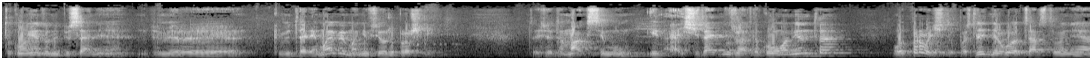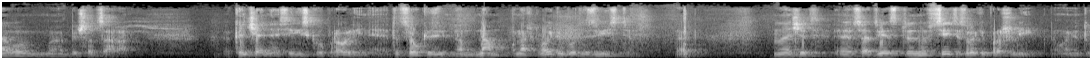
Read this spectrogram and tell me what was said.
то к моменту написания, например, э, комментария Мабим, они все уже прошли. То есть это максимум. И, а считать нужно от какого момента? От пророчества, последнего года царствования э, Бешацара, окончания сирийского управления. Этот срок нам, нам наш многим год известен. Так? Значит, э, соответственно, все эти сроки прошли к моменту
